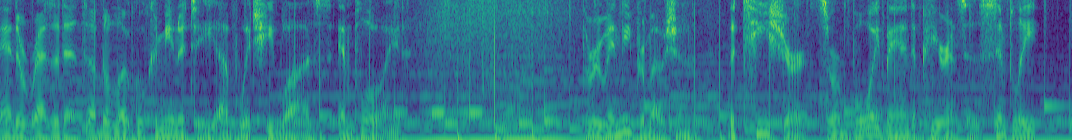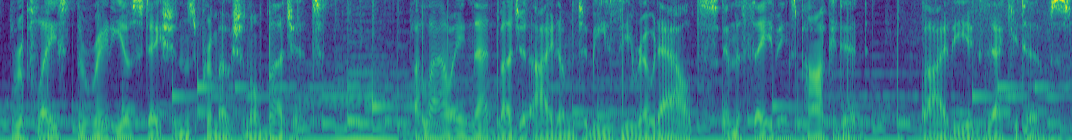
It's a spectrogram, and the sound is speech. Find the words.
and a resident of the local community of which he was employed. Through indie promotion, the t shirts or boy band appearances simply replaced the radio station's promotional budget, allowing that budget item to be zeroed out and the savings pocketed by the executives.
